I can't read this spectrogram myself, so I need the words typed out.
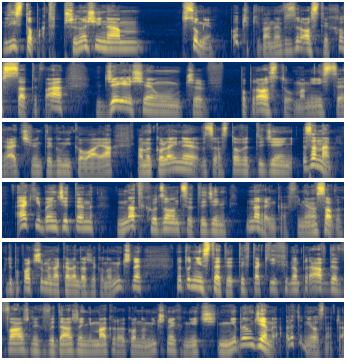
Listopad przynosi nam w sumie oczekiwane wzrosty. Hossa trwa, dzieje się, czy po prostu ma miejsce rajd świętego Mikołaja. Mamy kolejny wzrostowy tydzień za nami. A jaki będzie ten nadchodzący tydzień na rynkach finansowych? Gdy popatrzymy na kalendarz ekonomiczny, no to niestety tych takich naprawdę ważnych wydarzeń makroekonomicznych mieć nie będziemy, ale to nie oznacza,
